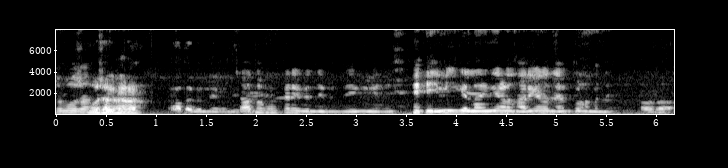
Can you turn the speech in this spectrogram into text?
ਸਮੋਸਾ। ਮੋਸਾ ਖਾ ਲਾ। ਚਾਹ ਤਾਂ ਫਿਰ ਘਰੇ ਬੰਦੇ ਬੰਦੇ ਇਹ ਵੀ ਕਹਿੰਦੇ ਇਹ ਵੀ ਗੱਲਾਂ ਇਹਦੀਆਂ ਨਾਲ ਸਾਰੀਆਂ ਨਾਲ ਸਹਿਮਤ ਹੋਣਾ ਬੰਦੇ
